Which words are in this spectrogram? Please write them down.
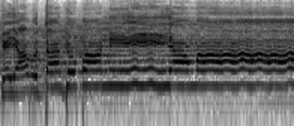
કે આવતા જો પાણીયામાં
